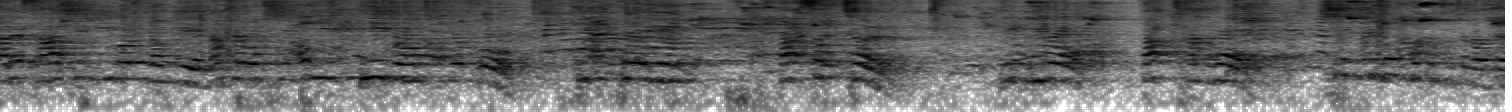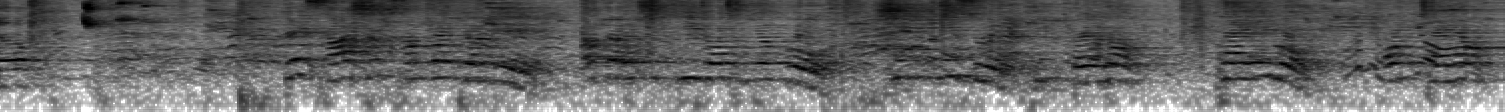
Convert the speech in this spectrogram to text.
442번 경기 남자복시 B조 청년부 김태윤, 박석철, 김희호, 박창호 11번부터 추천하세요. 143번 경기 남자복시 B조 청년부 신기수, 김도형, 태희로, 엄재형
